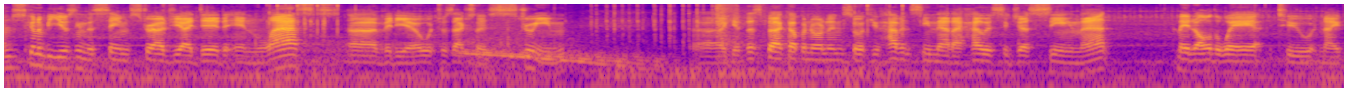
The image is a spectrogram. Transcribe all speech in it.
I'm just gonna be using the same strategy I did in last uh, video, which was actually a stream. Uh, get this back up and running, so if you haven't seen that, I highly suggest seeing that. Made it all the way to night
